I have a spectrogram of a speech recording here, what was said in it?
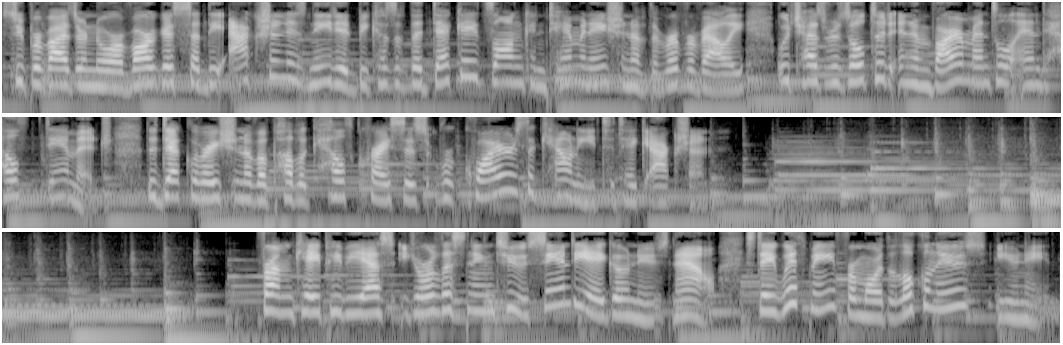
Supervisor Nora Vargas said the action is needed because of the decades long contamination of the river valley, which has resulted in environmental and health damage. The declaration of a public health crisis requires the county to take action. From KPBS, you're listening to San Diego News Now. Stay with me for more of the local news you need.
